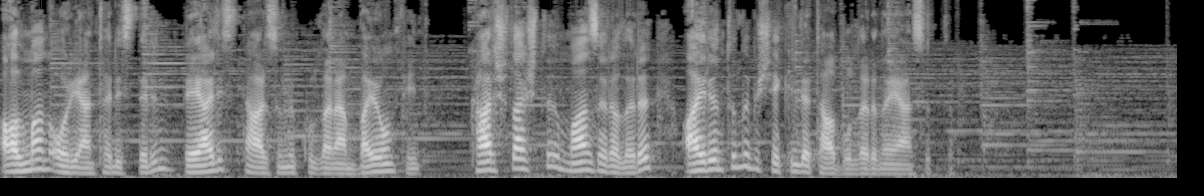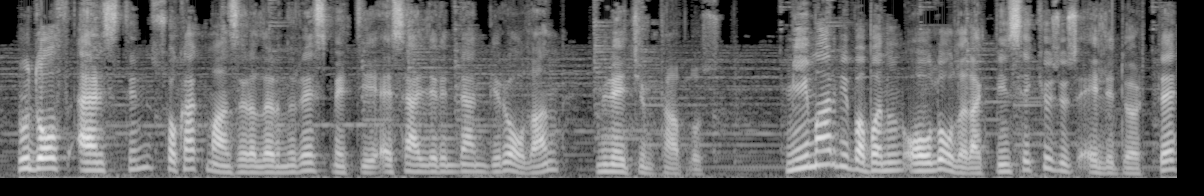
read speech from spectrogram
Alman oryantalistlerin realist tarzını kullanan Bayonfield, karşılaştığı manzaraları ayrıntılı bir şekilde tablolarına yansıttı. Rudolf Ernst'in sokak manzaralarını resmettiği eserlerinden biri olan Müneccim tablosu. Mimar bir babanın oğlu olarak 1854'te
